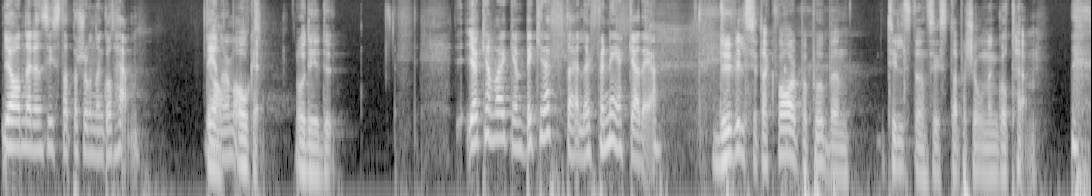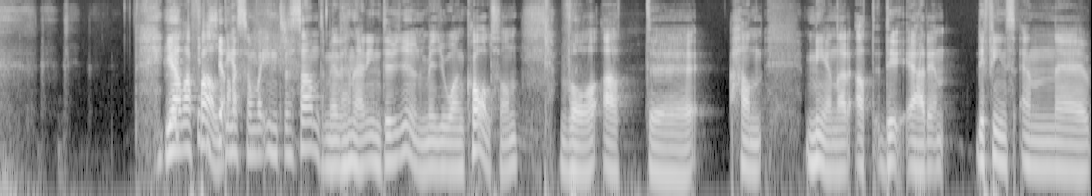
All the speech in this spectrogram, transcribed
Ja, när den sista personen gått hem. Det är Ja, normalt. Okej, och det är du? Jag kan varken bekräfta eller förneka det. Du vill sitta kvar på puben tills den sista personen gått hem. I alla fall, Ja. det som var intressant med den här intervjun med Johan Carlsson var att eh, han menar att det är en det finns en, eh,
